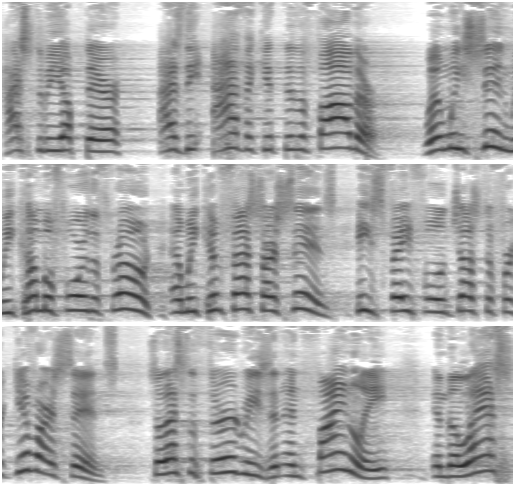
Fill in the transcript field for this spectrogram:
has to be up there as the advocate to the Father. When we sin, we come before the throne and we confess our sins. He's faithful and just to forgive our sins. So that's the third reason. And finally, in the last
